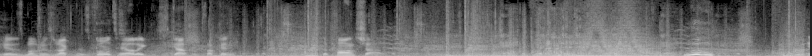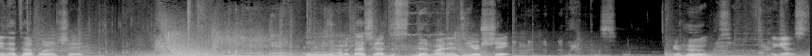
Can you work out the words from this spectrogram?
Okay, this motherfucker's rocking his gold tail like he just got from fucking the pawn shop. Woo! Ain't that teleporting shit. Ooh, how about that shit? I just slid right into your shit. Your hooves. I guess.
